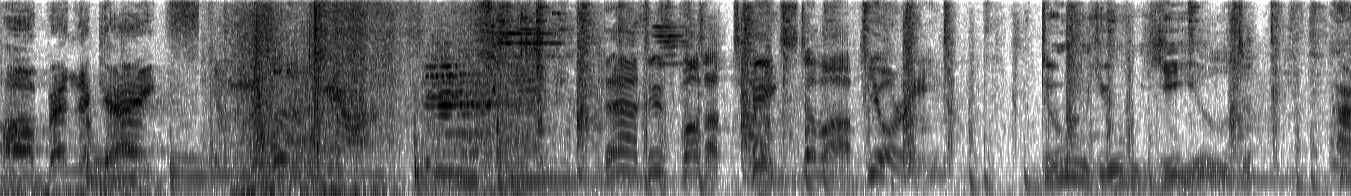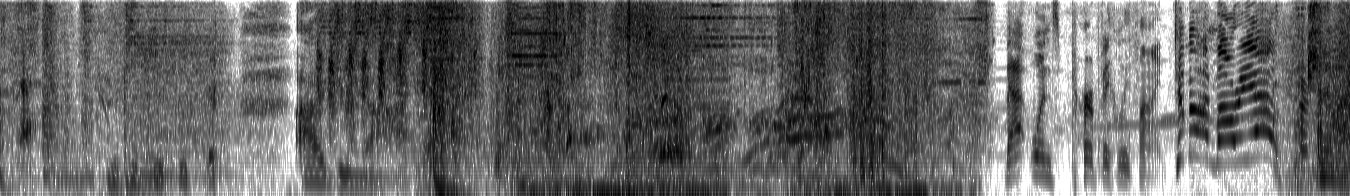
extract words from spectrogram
Open the gates! That is but a taste of our fury. Do you yield? I do not. That one's perfectly fine. Come on, Mario! Can I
